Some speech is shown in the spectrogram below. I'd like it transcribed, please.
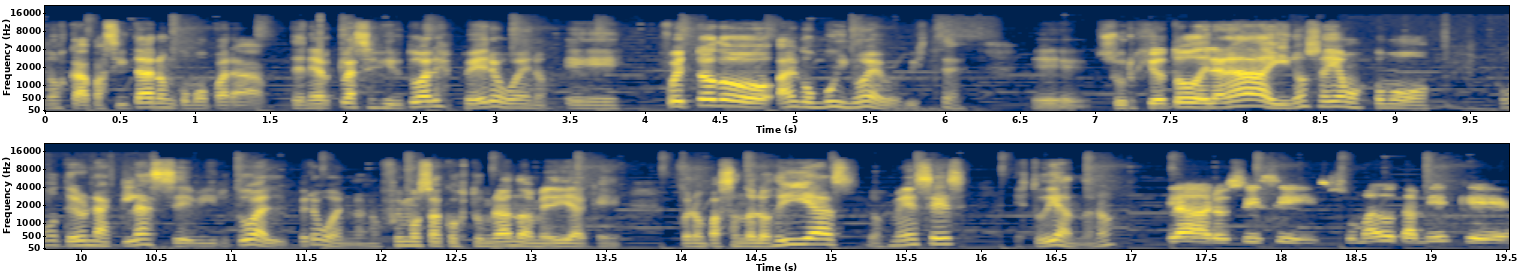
nos capacitaron como para tener clases virtuales, pero bueno, eh, fue todo algo muy nuevo, ¿viste? Eh, surgió todo de la nada y no sabíamos cómo, cómo tener una clase virtual, pero bueno, nos fuimos acostumbrando a medida que fueron pasando los días, los meses, estudiando, ¿no? Claro, sí, sí. Sumado también que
